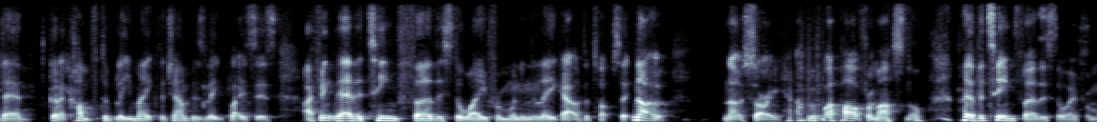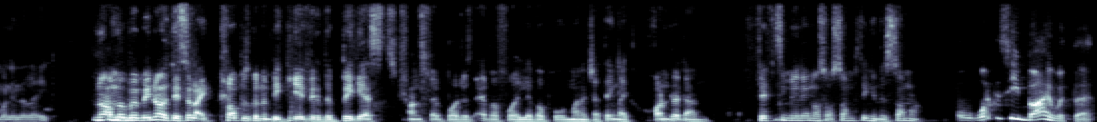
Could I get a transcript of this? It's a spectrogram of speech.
they're going to comfortably make the Champions League places, I think they're the team furthest away from winning the league out of the top six. No, no, sorry. Apart from Arsenal, they're the team furthest away from winning the league. no, I mean, but we know they say like Klopp is going to be giving the biggest transfer budget ever for a Liverpool manager. I think like 150 million or so something in the summer. What does he buy with that?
